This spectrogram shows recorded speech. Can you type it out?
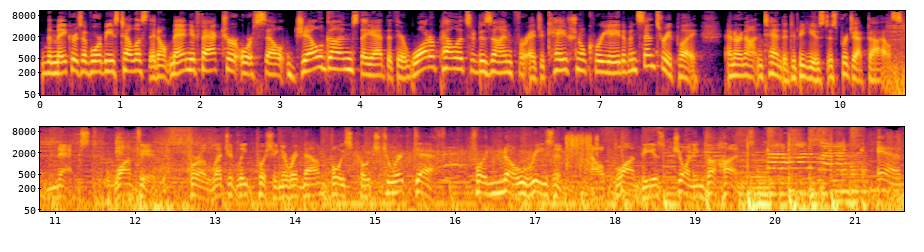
The makers of Orbeez tell us they don't manufacture or sell gel guns. They add that their water pellets are designed for educational, creative, and sensory play and are not intended to be used as projectiles. Next, wanted for allegedly pushing a renowned voice coach to her death for no reason. How Blondie is joining the hunt. And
